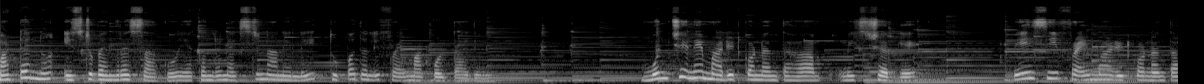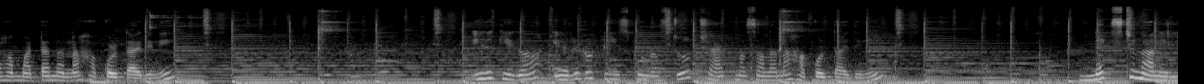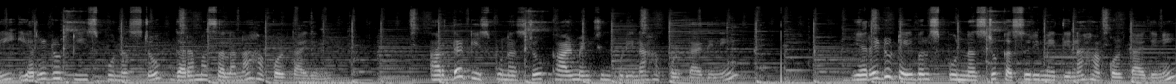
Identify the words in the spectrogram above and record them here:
ಮಟನ್ ಇಷ್ಟು ಬಂದರೆ ಸಾಕು, ಯಾಕಂದರೆ ನೆಕ್ಸ್ಟ್ ನಾನಿಲ್ಲಿ ತುಪ್ಪದಲ್ಲಿ ಫ್ರೈ ಮಾಡ್ಕೊಳ್ತಾ ಇದ್ದೀನಿ. ಮುಂಚೆನೇ ಮಾಡಿಟ್ಕೊಂಡಂತಹ ಮಿಕ್ಸ್ಚರ್ಗೆ ಬೇಯಿಸಿ ಫ್ರೈ ಮಾಡಿಟ್ಕೊಂಡಂತಹ ಮಟನನ್ನು ಹಾಕ್ಕೊಳ್ತಾ ಇದ್ದೀನಿ. ಇದಕ್ಕೀಗ ಎರಡು ಟೀ ಸ್ಪೂನಷ್ಟು ಚಾಟ್ ಮಸಾಲಾನ ಹಾಕ್ಕೊಳ್ತಾ ಇದ್ದೀನಿ. ನೆಕ್ಸ್ಟ್ ನಾನಿಲ್ಲಿ ಎರಡು ಟೀ ಸ್ಪೂನಷ್ಟು ಗರಂ ಮಸಾಲನ ಹಾಕ್ಕೊಳ್ತಾ ಇದ್ದೀನಿ. ಅರ್ಧ ಟೀ ಸ್ಪೂನಷ್ಟು ಕಾಳು ಮೆಣಸಿನ ಪುಡಿನ ಹಾಕ್ಕೊಳ್ತಾ ಇದ್ದೀನಿ. ಎರಡು ಟೇಬಲ್ ಸ್ಪೂನ್ನಷ್ಟು ಕಸೂರಿ ಮೇಥಿನ ಹಾಕ್ಕೊಳ್ತಾ ಇದ್ದೀನಿ.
